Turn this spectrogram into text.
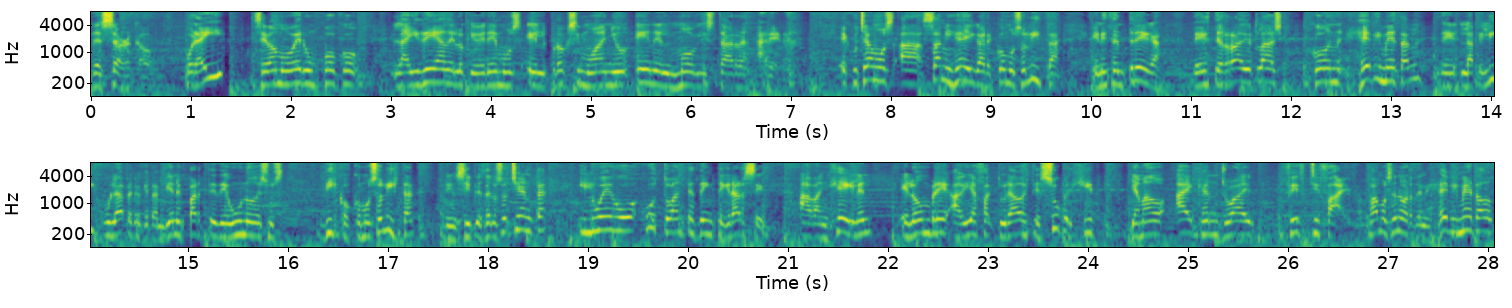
The Circle. Por ahí se va a mover un poco la idea de lo que veremos el próximo año en el Movistar Arena. Escuchamos a Sammy Hagar como solista en esta entrega de este Radio Clash con heavy metal de la película, pero que también es parte de uno de sus discos como solista, principios de los 80, y luego, justo antes de integrarse a Van Halen, el hombre había facturado este super hit llamado I Can Drive 55. Vamos en orden, heavy metal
